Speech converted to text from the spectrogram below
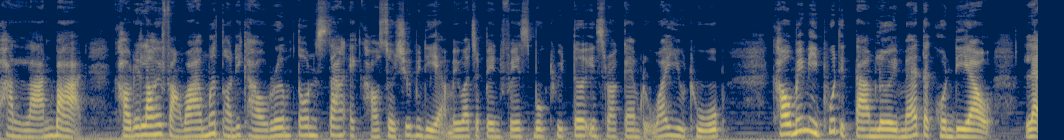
9,000 ล้านบาท เขาได้เล่าให้ฟังว่าเมื่อตอนที่เขาเริ่มต้นสร้าง Account Social Media ไม่ว่าจะเป็น Facebook Twitter Instagram หรือว่า YouTube เขาไม่มีผู้ติดตามเลยแม้แต่คนเดียว และ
